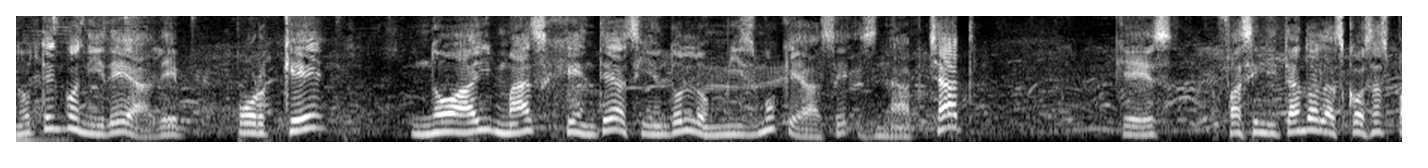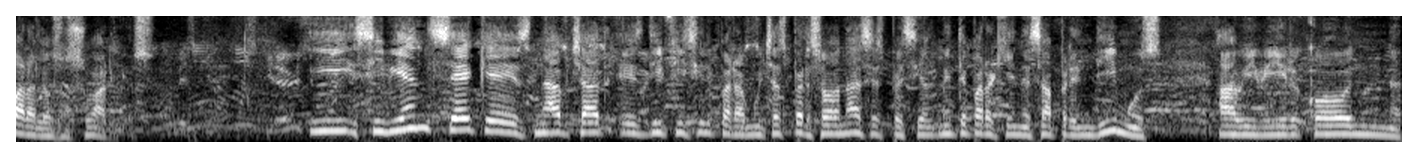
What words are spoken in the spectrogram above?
No tengo ni idea de por qué no hay más gente haciendo lo mismo que hace Snapchat, que es facilitando las cosas para los usuarios. Y si bien sé que Snapchat es difícil para muchas personas, especialmente para quienes aprendimos a vivir con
